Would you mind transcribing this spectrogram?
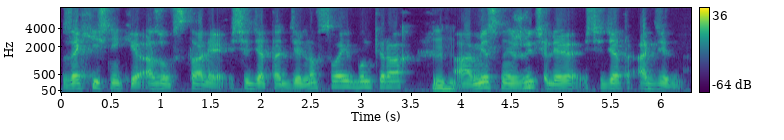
захисники Азовстали сидят отдельно в своих бункерах, угу. а местные жители сидят отдельно.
